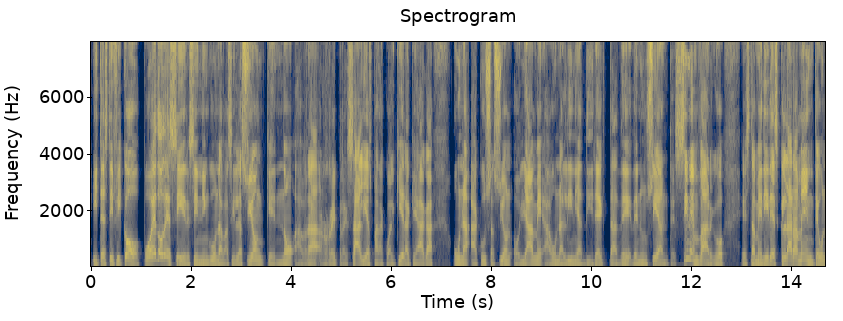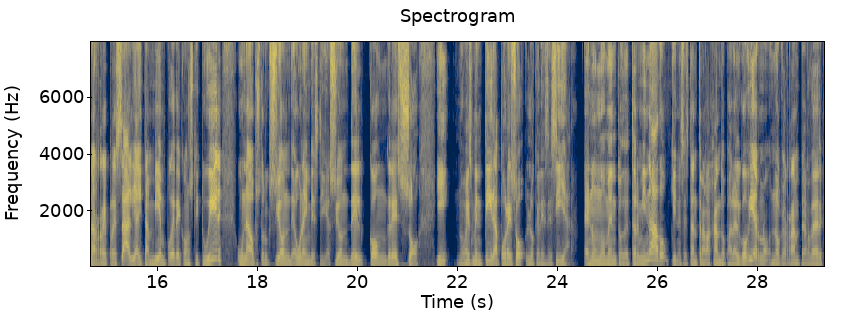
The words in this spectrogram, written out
y testificó, puedo decir sin ninguna vacilación, que no habrá represalias para cualquiera que haga una acusación o llame a una línea directa de denunciantes. Sin embargo, esta medida es claramente una represalia y también puede constituir una obstrucción de una investigación del Congreso. Y no es mentira, por eso lo que les decía. En un momento determinado, quienes están trabajando para el gobierno no querrán perder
